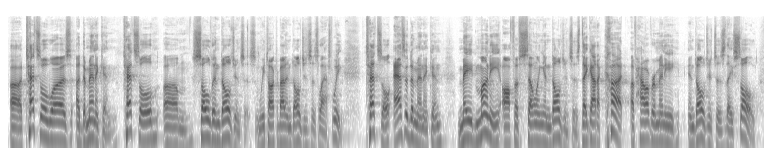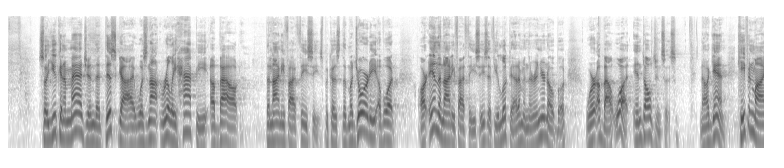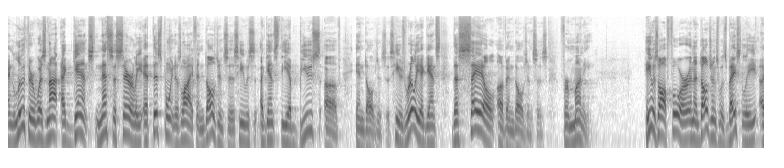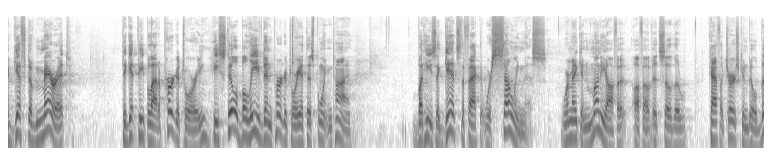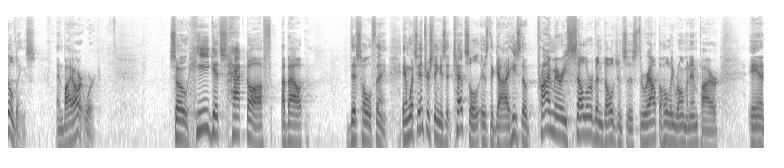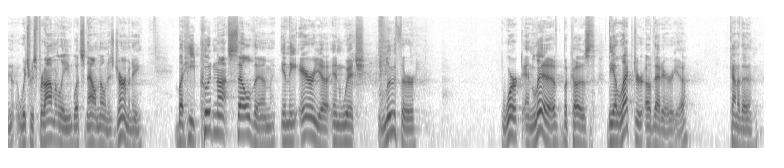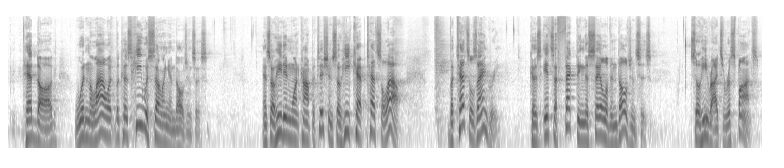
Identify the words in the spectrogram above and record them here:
Uh, Tetzel was a Dominican. Tetzel um, sold indulgences, and we talked about indulgences last week. Tetzel, as a Dominican, made money off of selling indulgences. They got a cut of however many indulgences they sold. So you can imagine that this guy was not really happy about the 95 Theses because the majority of what are in the 95 Theses, if you looked at them and they're in your notebook, were about what? Indulgences. Now, again, keep in mind, Luther was not against necessarily at this point in his life indulgences. He was against the abuse of indulgences. He was really against the sale of indulgences for money. He was all for an indulgence was basically a gift of merit to get people out of purgatory. He still believed in purgatory at this point in time, but he's against the fact that we're selling this. We're making money off of, off of it so the Catholic Church can build buildings and buy artwork. So he gets hacked off about this whole thing. And what's interesting is that Tetzel is the guy, he's the primary seller of indulgences throughout the Holy Roman Empire and which was predominantly what's now known as Germany, but he could not sell them in the area in which Luther worked and lived because the elector of that area, kind of the head dog, wouldn't allow it because he was selling indulgences. And so he didn't want competition, so he kept Tetzel out. But Tetzel's angry because it's affecting the sale of indulgences. So he writes a response.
